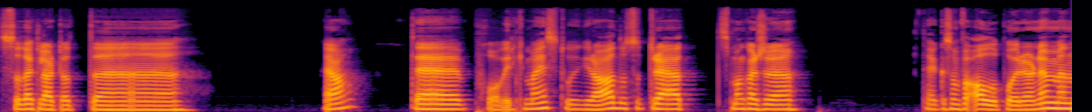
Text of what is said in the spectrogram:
Så det er klart at eh, Ja, det påvirker meg i stor grad. Og så tror jeg at man kanskje det er jo ikke sånn for alle pårørende, men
